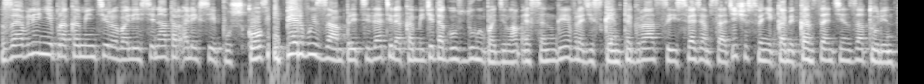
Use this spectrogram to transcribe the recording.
Заявление прокомментировали сенатор Алексей Пушков и первый зам председателя Комитета Госдумы по делам СНГ, евразийской интеграции и связям с отечественниками Константин Затулин.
